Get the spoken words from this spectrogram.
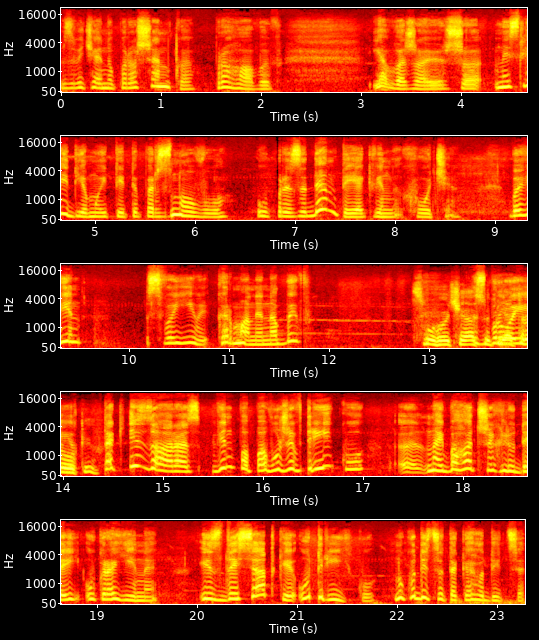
звичайно, Порошенко прогавив. Я вважаю, що не слід йому йти тепер знову у президенти, як він хоче, бо він свої кармани набив Свого часу 5 років. Так і зараз він попав уже в трійку е, найбагатших людей України. Із десятки у трійку. Ну куди це таке годиться?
